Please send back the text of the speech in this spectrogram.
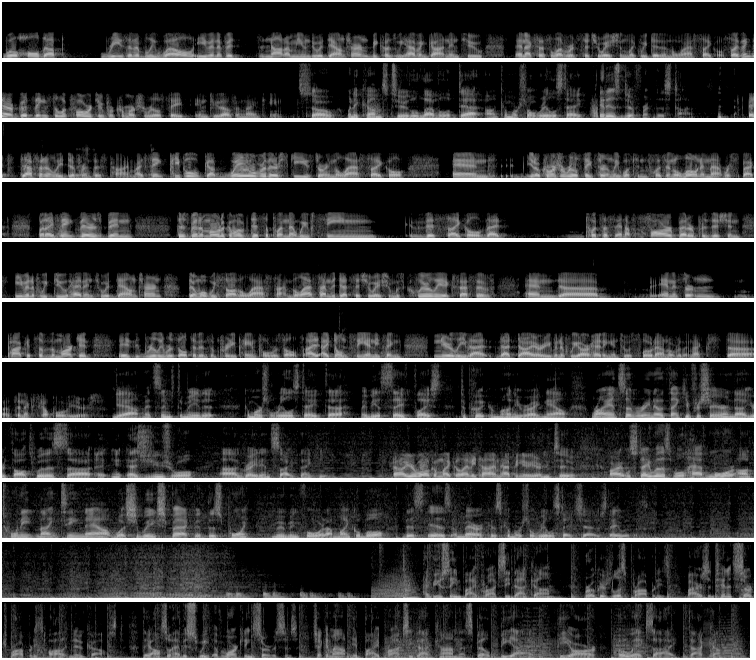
will hold up reasonably well, even if it's not immune to a downturn, because we haven't gotten into an excess leverage situation like we did in the last cycle. So I think there are good things to look forward to for commercial real estate in 2019. So when it comes to the level of debt on commercial real estate, it is different this time. it's definitely different yeah. this time. I think people got way over their skis during the last cycle and you know commercial real estate certainly wasn't wasn't alone in that respect but i think there's been there's been a modicum of discipline that we've seen this cycle that puts us in a far better position, even if we do head into a downturn, than what we saw the last time. The last time the debt situation was clearly excessive, and uh, and in certain pockets of the market, it really resulted in some pretty painful results. I, I don't see anything nearly that that dire, even if we are heading into a slowdown over the next uh, the next couple of years. Yeah, it seems to me that commercial real estate uh, may be a safe place to put your money right now. Ryan Severino, thank you for sharing uh, your thoughts with us. Uh, as usual, uh, great insight. Thank you. Uh, you're welcome, Michael. Anytime. Happy New Year. You too. All right, well, stay with us. We'll have more on 2019 now. What should we expect at this point moving forward? I'm Michael Bull. This is America's Commercial Real Estate Show. Stay with us. Have you seen biproxi.com? Brokers list properties, buyers and tenants search properties all at no cost. They also have a suite of marketing services. Check them out at biproxi.com. That's spelled B I P R O X I.com.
